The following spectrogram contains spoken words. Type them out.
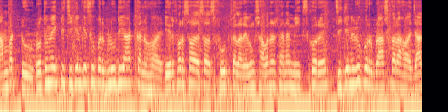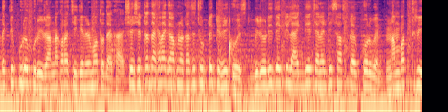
নাম্বার টু প্রথমে একটি চিকেনকে সুপার গ্লু দিয়ে আটকানো হয়। এরপর সয়া সস ফুড কালার এবং সাবানের ফেনা মিক্স করে চিকেনের উপর ব্রাশ করা হয়, যা দেখতে পুরোপুরি রান্না করা চিকেনের মতো দেখায়। শেষেরটা দেখার আগে আপনার কাছে ছোট্ট একটি রিকোয়েস্ট ভিডিওটিতে একটি লাইক দিয়ে চ্যানেলটি সাবস্ক্রাইব করবেন। নাম্বার থ্রি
